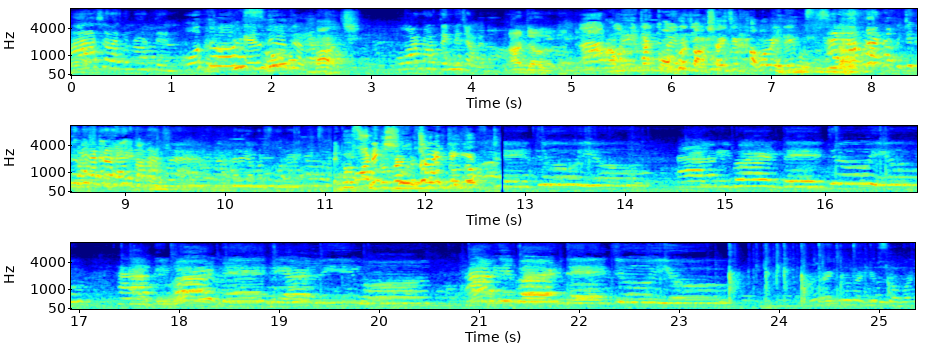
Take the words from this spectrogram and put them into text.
আর আশা রাখবে নর্টেন ও তো হেলদি হয়ে আর যাও। আমি এটা কখন বাসায় যে খাব আমি এটাই বুঝতেছি না। ফোনে অনেক সুন্দর একটা gift। Birthday to you. Happy birthday, dear Limon. Happy birthday to you. Thank you, thank you so much.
